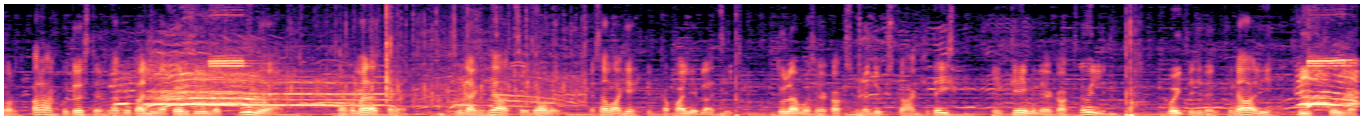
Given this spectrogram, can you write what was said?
kord Araku tõsted nagu Tallinna börsiindeks buumi ajal. nagu mäletame, midagi head see ei toonud ja sama kehtib ka palliplatsil. tulemusega kakskümmend üks, kaheksateist ning geimidega kaks-null võitlesid end finaali Priit Kulver.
